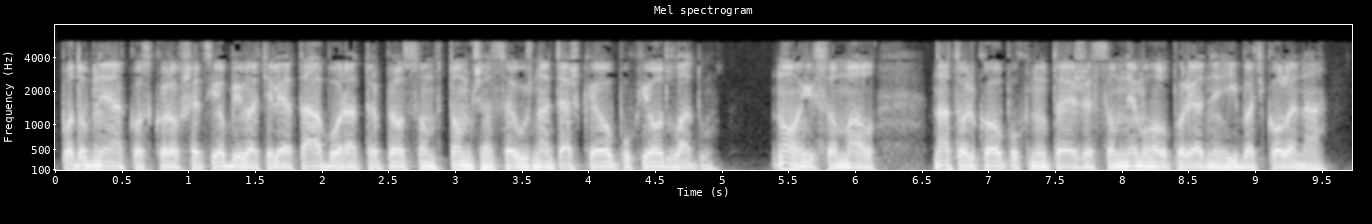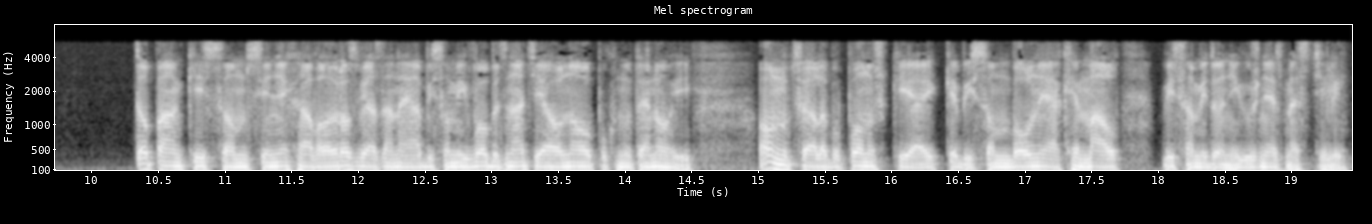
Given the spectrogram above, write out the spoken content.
Podobne ako skoro všetci obyvatelia tábora, trpel som v tom čase už na ťažké opuchy od hladu. Nohy som mal natoľko opuchnuté, že som nemohol poriadne hýbať kolena. Topánky som si nechával rozviazané, aby som ich vôbec natiahol na opuchnuté nohy. Onuce alebo ponožky, aj keby som bol nejaké mal, by sa mi do nich už nezmestili.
